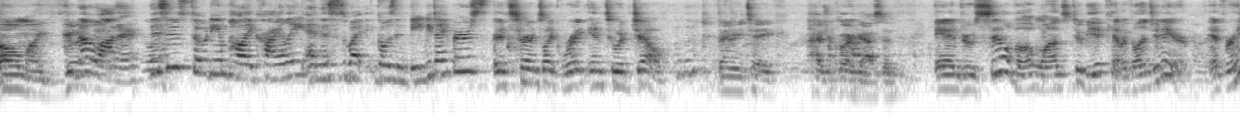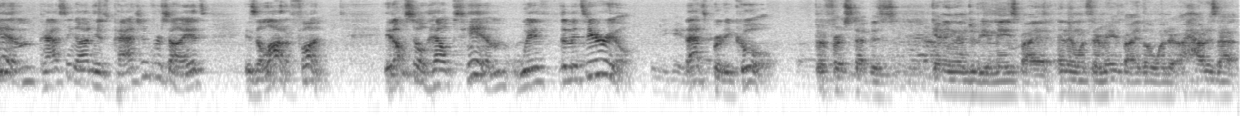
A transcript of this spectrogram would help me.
Oh my goodness. No water. This is sodium polyacrylate, and this is what goes in baby diapers. It turns like right into a gel. Mm-hmm. Then we take hydrochloric acid. Andrew Silva wants to be a chemical engineer, and for him, passing on his passion for science is a lot of fun. It also helps him with the material. That's pretty cool. The first step is getting them to be amazed by it, and then once they're amazed by it, they'll wonder how does that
